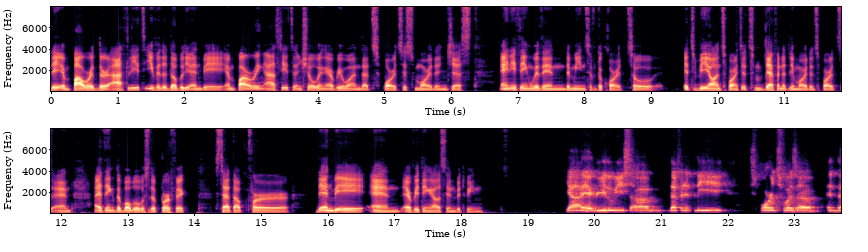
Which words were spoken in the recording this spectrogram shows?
they empowered their athletes, even the WNBA, empowering athletes and showing everyone that sports is more than just anything within the means of the court. So it's beyond sports. It's definitely more than sports. And I think the bubble was the perfect setup for the NBA and everything else in between. Yeah, I agree, Luis. Um, definitely, sports was a in the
